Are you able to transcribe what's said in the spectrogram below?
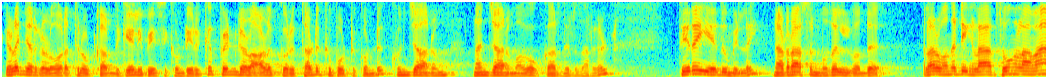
இளைஞர்கள் ஓரத்தில் உட்கார்ந்து கேலி பேசிக் கொண்டிருக்க பெண்கள் ஆளுக்கு ஒரு தடுக்கு போட்டுக்கொண்டு குஞ்சானும் நஞ்சானுமாக உட்கார்ந்திருந்தார்கள். திரை ஏதும் இல்லை. நடராசன் முதலில் வந்து எல்லாரும் வந்துட்டிங்களா? தூங்கலாமா?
